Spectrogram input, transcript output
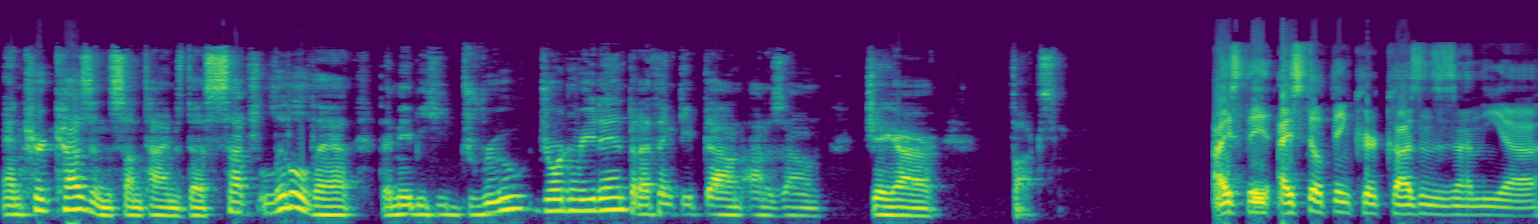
And Kirk Cousins sometimes does such little that that maybe he drew Jordan Reed in, but I think deep down on his own, Jr. fucks. I stay. I still think Kirk Cousins is on the uh,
